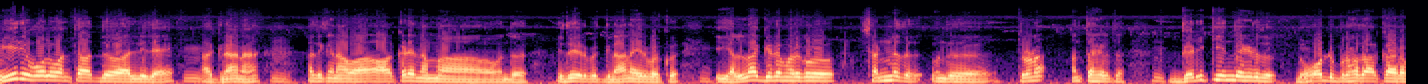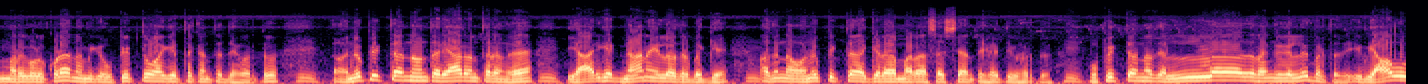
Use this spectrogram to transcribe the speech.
ಮೀರಿ ಹೋಲುವಂಥದ್ದು ಅಲ್ಲಿದೆ ಆ ಜ್ಞಾನ. ಅದಕ್ಕೆ ನಾವು ಆ ಕಡೆ ನಮ್ಮ ಒಂದು ಇದು ಇರಬೇಕು, ಜ್ಞಾನ ಇರಬೇಕು. ಈ ಎಲ್ಲ ಗಿಡ ಮರಗಳು ಸಣ್ಣದು ಒಂದು ತೃಣ ಅಂತ ಹೇಳ್ತಾರೆ ಗರಿಕೆಯಿಂದ ಹಿಡಿದು ದೊಡ್ಡ ಬೃಹದಾಕಾರ ಮರಗಳು ಕೂಡ ನಮಗೆ ಉಪಯುಕ್ತವಾಗಿರ್ತಕ್ಕಂಥದ್ದೇ ಹೊರತು. ಅನುಪಯುಕ್ತ ಅನ್ನೋಂಥವ್ರು ಯಾರು ಅಂತಾರಂದರೆ, ಯಾರಿಗೆ ಜ್ಞಾನ ಇಲ್ಲ ಅದ್ರ ಬಗ್ಗೆ, ಅದನ್ನು ನಾವು ಅನುಪಯುಕ್ತ ಗಿಡ, ಮರ, ಸಸ್ಯ ಅಂತ ಹೇಳ್ತೀವಿ ಹೊರತು. ಉಪಯುಕ್ತ ಅನ್ನೋದು ಎಲ್ಲ ರಂಗಗಳಲ್ಲೇ ಬರ್ತದೆ. ಇವು ಯಾವ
